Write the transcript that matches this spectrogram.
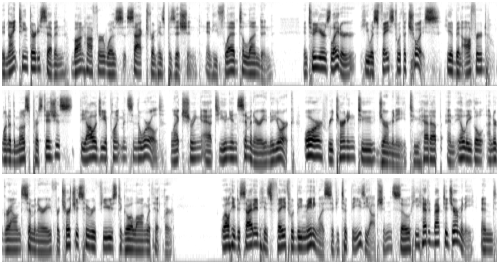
In 1937, Bonhoeffer was sacked from his position and he fled to London and two years later, he was faced with a choice. He had been offered one of the most prestigious theology appointments in the world, lecturing at Union Seminary in New York, or returning to Germany to head up an illegal underground seminary for churches who refused to go along with Hitler. Well, he decided his faith would be meaningless if he took the easy option, so he headed back to Germany and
